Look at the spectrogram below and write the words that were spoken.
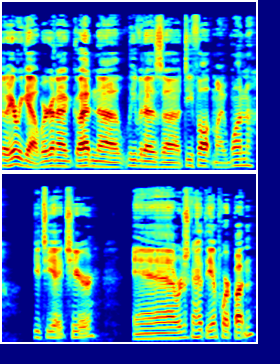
so here we go. We're gonna go ahead and uh, leave it as uh, default my one QTH here, and we're just gonna hit the import button.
